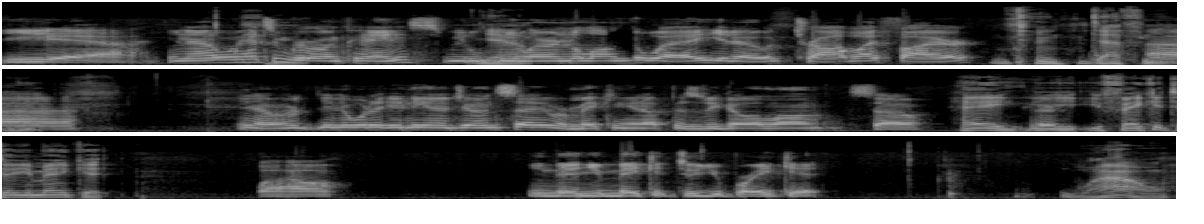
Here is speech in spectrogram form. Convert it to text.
Yeah, you know, we had some growing pains. We, we learned along the way. You know, trial by fire. Definitely. Uh, you know, you know what did Indiana Jones say? We're making it up as we go along. So, hey, you, you fake it till you make it. wow. And then you make it till you break it. Wow,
